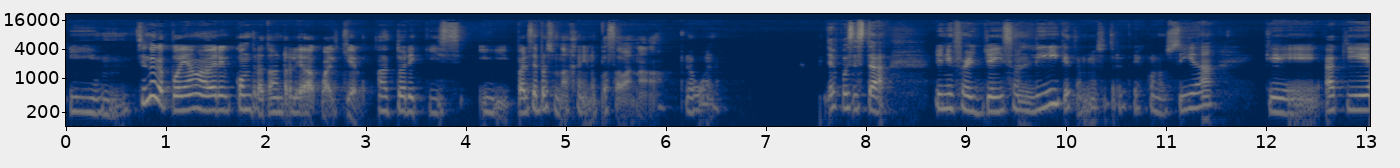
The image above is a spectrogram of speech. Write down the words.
y mm, siento que podían haber contratado en realidad a cualquier actor X y para ese personaje no pasaba nada, pero bueno. Después está Jennifer Jason Lee, que también es otra actriz conocida, que aquí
